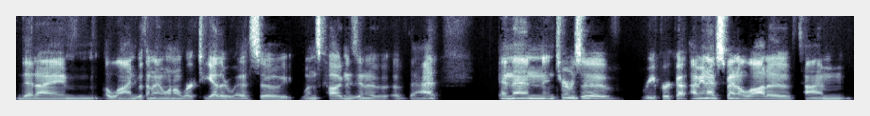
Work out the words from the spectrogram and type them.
that I'm aligned with and I want to work together with. So one's cognizant of, of that. And then in terms of repercussion, I mean, I've spent a lot of time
